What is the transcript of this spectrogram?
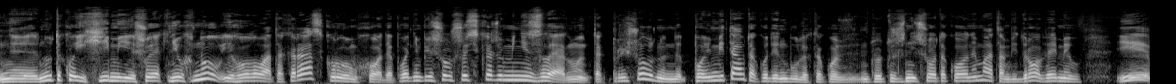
е, ну такої хімії, що як нюхнув, і голова так раз кругом ходить, потім прийшов щось, каже, мені зле. Ну, так прийшов, ну, поімітав так один булик, тако, тут, тут ж нічого такого нема, там відро вимів. І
